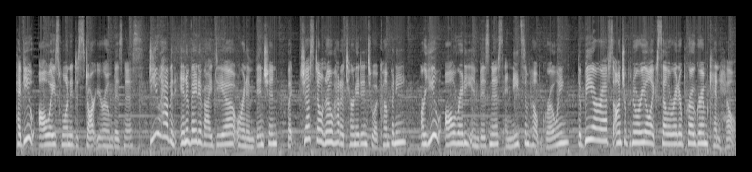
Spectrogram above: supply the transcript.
Have you always wanted to start your own business? Do you have an innovative idea or an invention, but just don't know how to turn it into a company? Are you already in business and need some help growing? The BRF's Entrepreneurial Accelerator Program can help.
